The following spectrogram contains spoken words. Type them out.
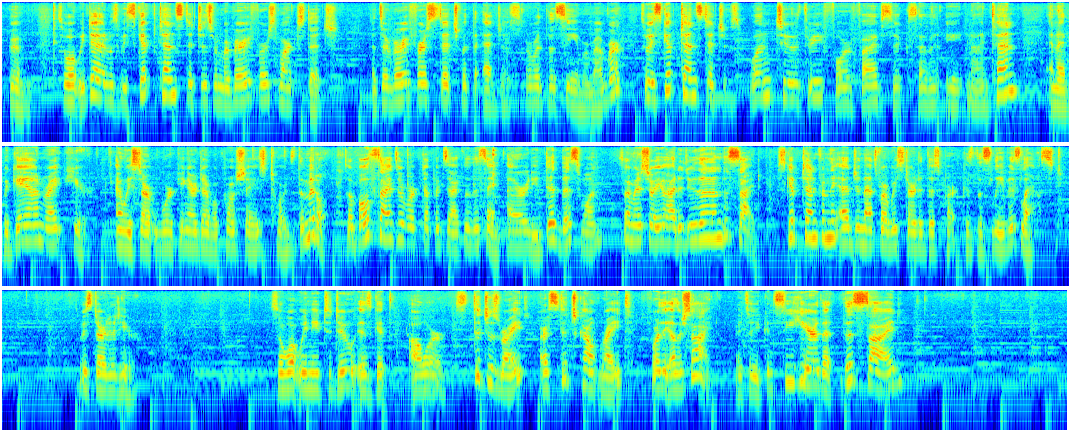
Boom. So what we did was we skipped 10 stitches from our very first mark stitch. That's our very first stitch with the edges, or with the seam, remember? So we skipped 10 stitches. 1, 2, 3, 4, 5, 6, 7, 8, 9, 10. And I began right here. And we start working our double crochets towards the middle. So both sides are worked up exactly the same. I already did this one, so I'm going to show you how to do that on this side. Skip 10 from the edge and that's where we started this part because the sleeve is last. We started here. So what we need to do is get our stitches right, our stitch count right for the other side. Right, so you can see here that this side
